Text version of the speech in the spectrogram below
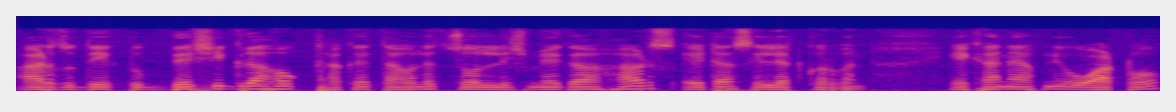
আর যদি একটু বেশি গ্রাহক থাকে, তাহলে চল্লিশ মেগাহার্টস এটা সিলেক্ট করবেন। এখানে আপনি অটো,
